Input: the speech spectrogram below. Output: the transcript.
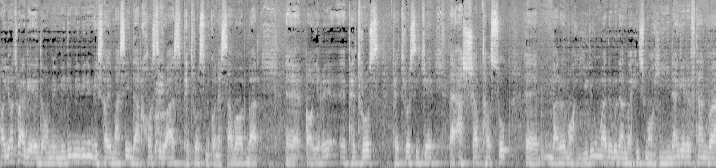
آیات رو اگه ادامه میدیم می‌بینیم عیسی مسیح درخواستی رو از پتروس می‌کنه سوار بر قایق پتروس پتروسی که از شب تا صبح برای ماهیگیری اومده بودن و هیچ ماهی نگرفتن و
